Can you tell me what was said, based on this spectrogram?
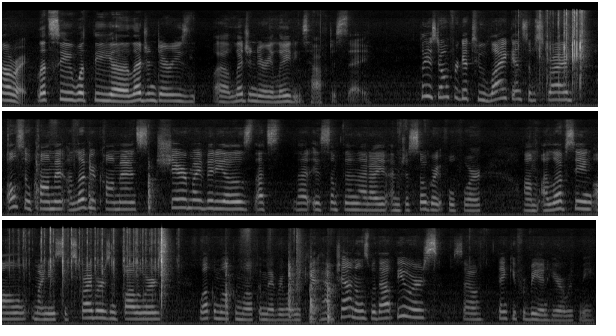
All right, let's see what the uh, legendaries, uh, legendary ladies have to say. Please don't forget to like and subscribe. Also comment. I love your comments. Share my videos. That's that is something that I am just so grateful for. Um, I love seeing all my new subscribers and followers. Welcome, welcome, welcome, everyone. You can't have channels without viewers. So thank you for being here with me.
